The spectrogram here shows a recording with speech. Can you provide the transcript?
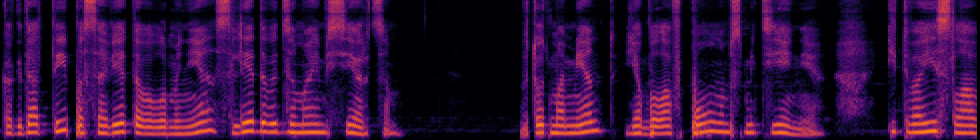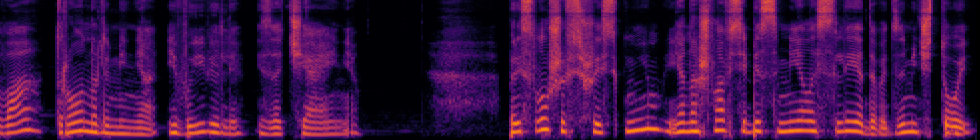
когда ты посоветовала мне следовать за моим сердцем – в тот момент я была в полном смятении, и твои слова тронули меня и вывели из отчаяния. Прислушавшись к ним, я нашла в себе смелость следовать за мечтой,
